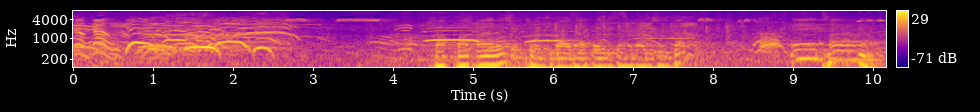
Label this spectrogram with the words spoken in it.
go, go. Shot clock violation, turns the ball back over to Santa Barbara City Cop. And timeout.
